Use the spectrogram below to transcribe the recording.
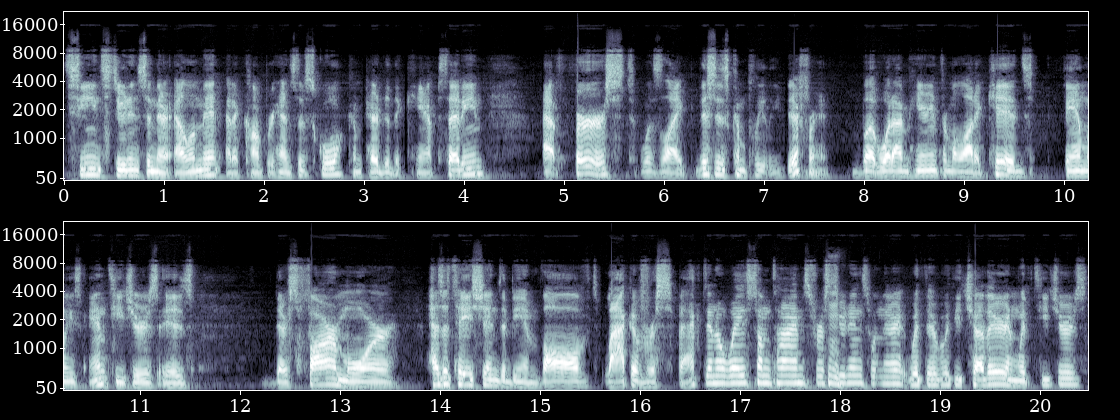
seeing students in their element at a comprehensive school compared to the camp setting at first was like, this is completely different. But what I'm hearing from a lot of kids, families, and teachers is there's far more hesitation to be involved, lack of respect in a way sometimes for hmm. students when they're with they're with each other and with teachers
